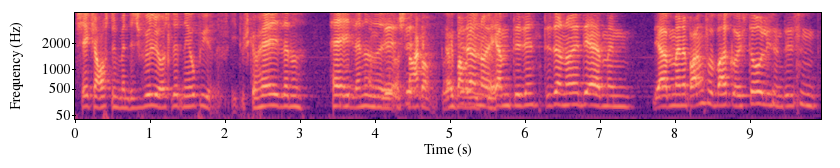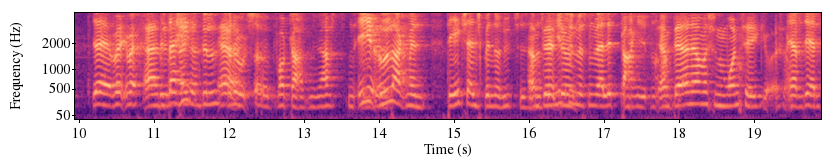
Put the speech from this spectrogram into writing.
seks afsnit, men det er selvfølgelig også lidt nervepirrende, fordi du skal jo have et eller andet, have et eller andet Jamen, øh, at snakke om. Du Jamen, ikke bare det der helt jamen, det er det. Det der noget, det er, at man, ja, man er bange for bare at gå i stå, ligesom det er sådan, Ja, ja, hvad, Ja, hvis det der er helt rigtigt. stille, Ja. så er det jo så podcasten nærmest sådan, ikke Det- ødelagt, men det er ikke særlig spændende at lytte til, så Jamen, der skal det- hele det- tiden være, sådan, være lidt gang i den. Jamen, det er nærmest sådan one take, jo. Altså. Jamen det er det.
